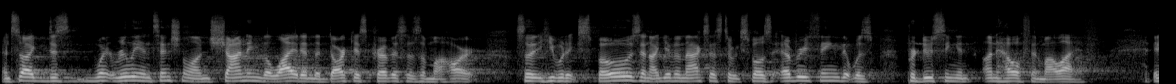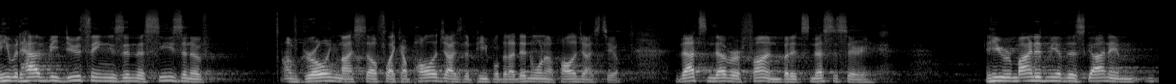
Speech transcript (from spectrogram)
And so I just went really intentional on shining the light in the darkest crevices of my heart so that He would expose and I give Him access to expose everything that was producing an unhealth in my life. And he would have me do things in the season of, of growing myself, like apologize to people that I didn't want to apologize to. That's never fun, but it's necessary. He reminded me of this guy named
